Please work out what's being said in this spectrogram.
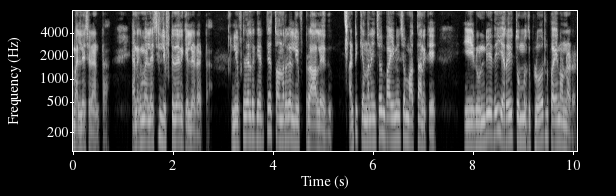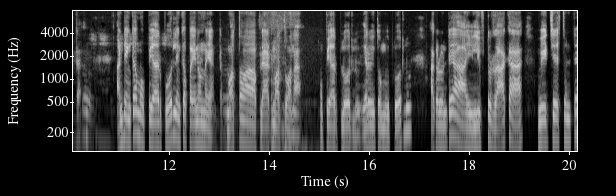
మళ్ళేసాడంట వెనక మళ్ళేసి లిఫ్ట్ దగ్గరికి వెళ్ళాడట. లిఫ్ట్ దగ్గరికి వెళ్తే తొందరగా లిఫ్ట్ రాలేదు. అంటే కింద నుంచో పై నుంచో మొత్తానికి. ఈడుండేది ఇరవై తొమ్మిది ఫ్లోర్లు పైన ఉన్నాడట. అంటే ఇంకా ముప్పై ఆరు ఫ్లోర్లు ఇంకా పైన ఉన్నాయంట. మొత్తం ఆ ఫ్లాట్ మొత్తం అన. ముప్పై ఆరు ఫ్లోర్లు ఇరవై తొమ్మిది ఫ్లోర్లు అక్కడ ఉంటే ఆ లిఫ్ట్ రాక వెయిట్ చేస్తుంటే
